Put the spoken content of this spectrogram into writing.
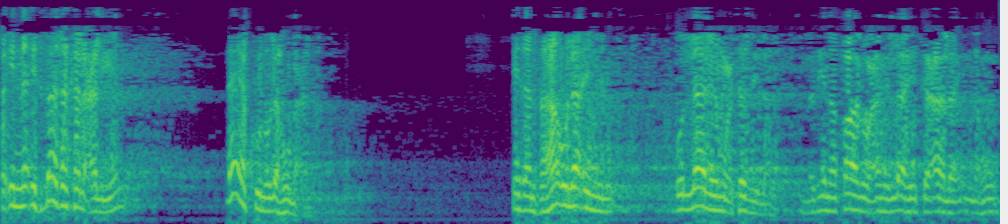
فإن إثباتك العليم لا يكون له معنى. إذا فهؤلاء من ضلال المعتزلة الذين قالوا عن الله تعالى إنه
